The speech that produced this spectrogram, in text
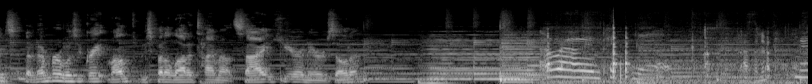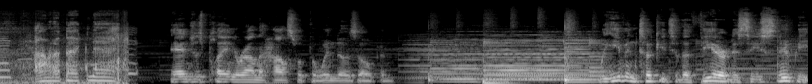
Camryn's. November was a great month. We spent a lot of time outside here in Arizona. Around picnic. Having a picnic. Having a picnic. And just playing around the house with the windows open. We even took you to the theater to see Snoopy.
